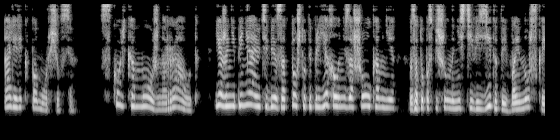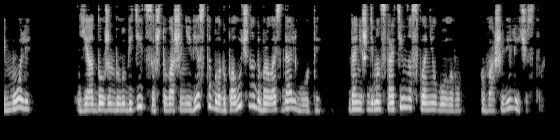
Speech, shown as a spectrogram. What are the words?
Алерик поморщился. Сколько можно, Раут? Я же не пеняю тебе за то, что ты приехал и не зашел ко мне, зато поспешил нанести визит этой вайнорской моли. Я должен был убедиться, что ваша невеста благополучно добралась до Альготы. Даниш демонстративно склонил голову. Ваше Величество.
